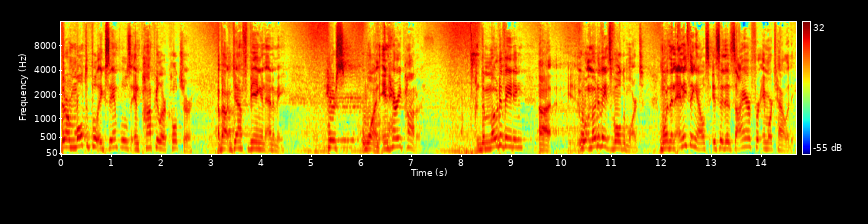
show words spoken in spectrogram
There are multiple examples in popular culture about death being an enemy. Here's one in Harry Potter. The motivating, uh, what motivates Voldemort more than anything else is a desire for immortality.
